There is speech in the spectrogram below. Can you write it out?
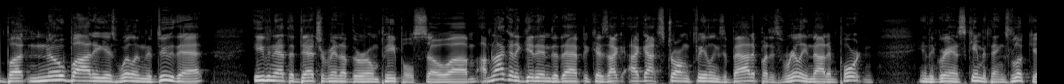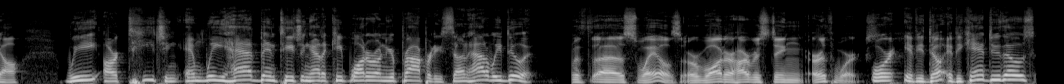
But nobody is willing to do that, even at the detriment of their own people. So um, I'm not going to get into that because I, I got strong feelings about it, but it's really not important in the grand scheme of things. Look, y'all, we are teaching and we have been teaching how to keep water on your property, son. How do we do it? with uh, swales or water harvesting earthworks. Or, if you don't, if you can't do those,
